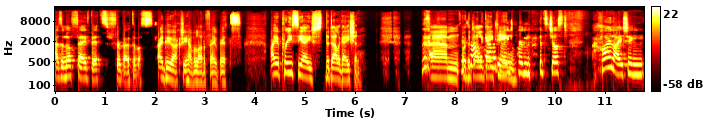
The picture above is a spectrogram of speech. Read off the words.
has enough fave bits for both of us. I do actually have a lot of favorites. I appreciate the delegation, um, or the delegating. delegation, It's just highlighting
